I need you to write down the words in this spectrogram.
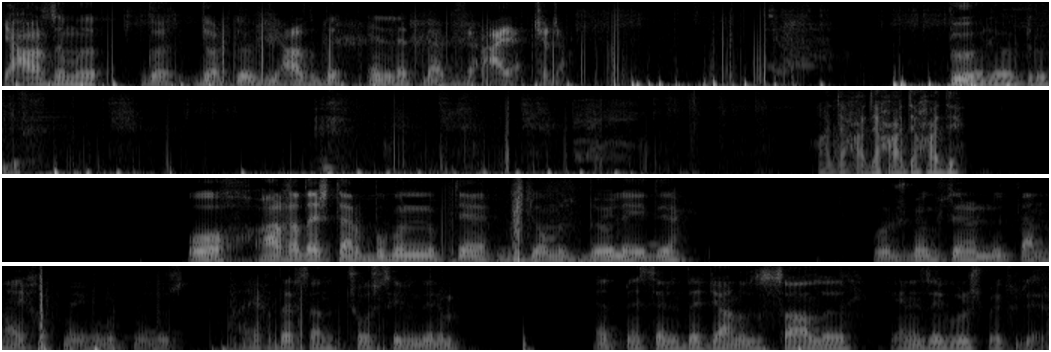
Yazımı gö dört gözlü yazımı elletler bize ay çocuk. Böyle öldürülür. Hadi hadi hadi hadi. Oh arkadaşlar bugünlük de videomuz böyleydi. Görüşmek üzere lütfen like atmayı unutmayınız. Like atarsanız çok sevinirim. Etmezseniz de canınızı sağlığı. Kendinize görüşmek üzere.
